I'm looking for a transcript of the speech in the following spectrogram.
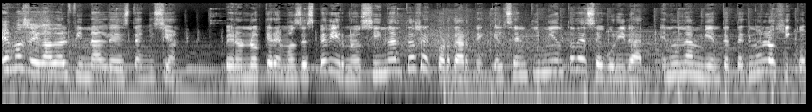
Hemos llegado al final de esta emisión, pero no queremos despedirnos sin antes recordarte que el sentimiento de seguridad en un ambiente tecnológico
